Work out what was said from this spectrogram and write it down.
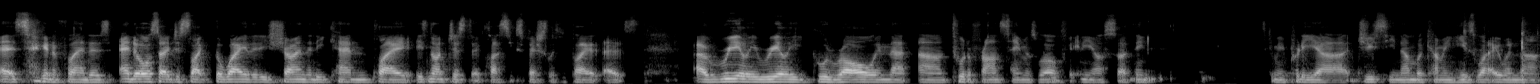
Uh, second at Flanders, and also just like the way that he's shown that he can play. He's not just a classic specialist; player as a really, really good role in that um, Tour de France team as well for Ineos. So I think it's gonna be a pretty uh, juicy number coming his way when uh,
